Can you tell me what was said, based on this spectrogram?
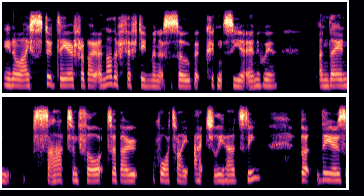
You know, I stood there for about another 15 minutes or so, but couldn't see it anywhere. And then sat and thought about what I actually had seen. But there's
